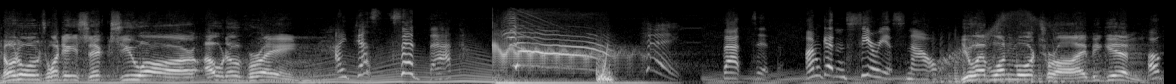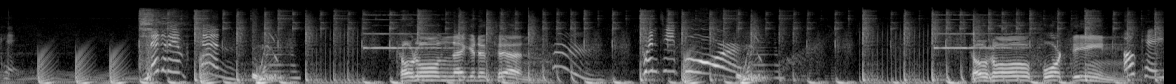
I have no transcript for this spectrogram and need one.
Total 26, you are out of range. I just said that. Yeah! Hey, that's it. I'm getting serious now. You have one more try. Begin. Okay. Negative 10. Total negative 10. Total 14. Okay,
